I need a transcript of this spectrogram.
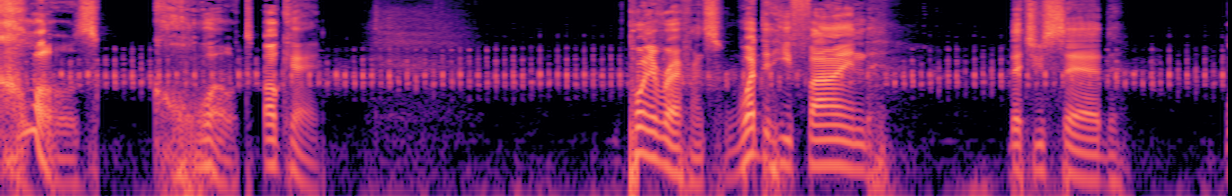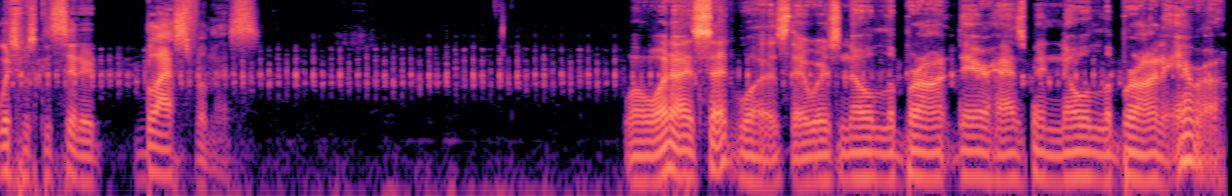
Close quote. Okay. Point of reference. What did he find that you said which was considered blasphemous? Well, what I said was there was no LeBron, there has been no LeBron era.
